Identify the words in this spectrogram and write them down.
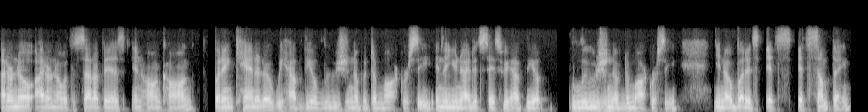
I don't know. I don't know what the setup is in Hong Kong, but in Canada we have the illusion of a democracy. In the United States we have the illusion of democracy. You know, but it's it's it's something.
